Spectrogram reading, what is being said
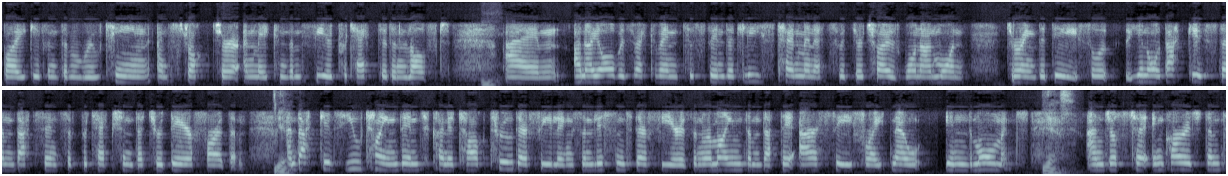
by giving them routine and structure and making them feel protected and loved. Um, and I always recommend to spend at least 10 minutes with your child one on one during the day. So, you know, that gives them that sense of protection that you're there for them. Yeah. And that gives you time then to kind of talk through their feelings and listen to their fears and remind them that they are safe right now in the moment. Yes. And just to encourage them to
